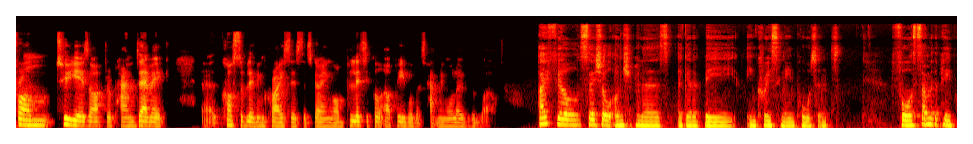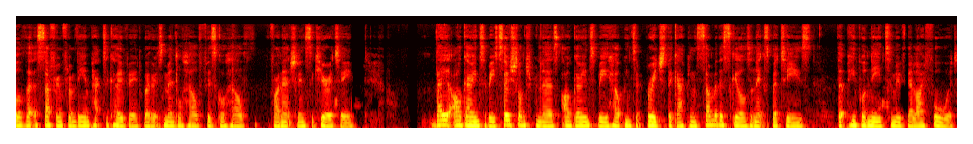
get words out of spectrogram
from two years after a pandemic, uh, cost of living crisis that's going on, political upheaval that's happening all over the world? I feel social entrepreneurs are going to be increasingly important. For some of the people that are suffering from the impact of COVID, whether it's mental health, physical health, financial insecurity, they are going to be social entrepreneurs are going to be helping to bridge the gap in some of the skills and expertise that people need to move their life forward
